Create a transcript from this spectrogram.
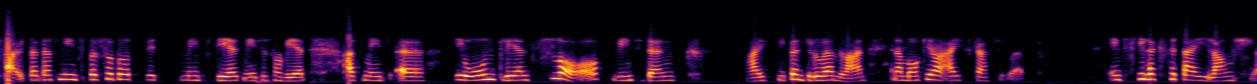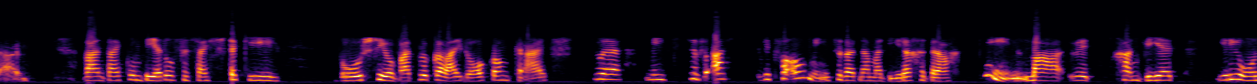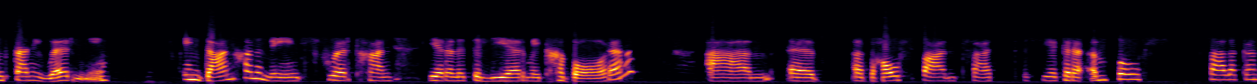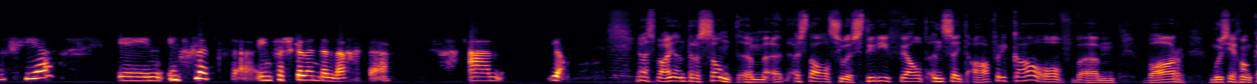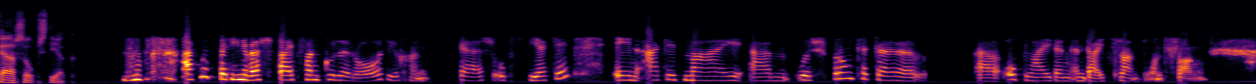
fout. Want as mens byvoorbeeld dit mens weet, mense sal weet as mens 'n uh, die hond lê en slaap, mens dink hy is diep in droomland en dan maak jy daai yskas oop. En skielik sit hy langs jou want hy kom bedel vir sy stukkie borsie of wat ook al hy daar kan kry. So mense as weet veral mense wat nou Madira gedrag ken, maar weet gaan weet hierdie hond kan nie hoor nie. En dan gaan 'n mens voortgaan deur hulle te leer met gebare. Um 'n 'n halsband wat 'n sekere impuls valle kan gee en en flitsse en verskillende ligte. Um ja. Ja, is baie interessant. Ehm um, is daar al so 'n studieveld in Suid-Afrika of ehm um, waar moes jy gaan kers opsteek? ek moet by die Universiteit van Colorado gaan kers opsteek het en ek het my ehm um, oorspronklike uh opleiding in Duitsland ontvang.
